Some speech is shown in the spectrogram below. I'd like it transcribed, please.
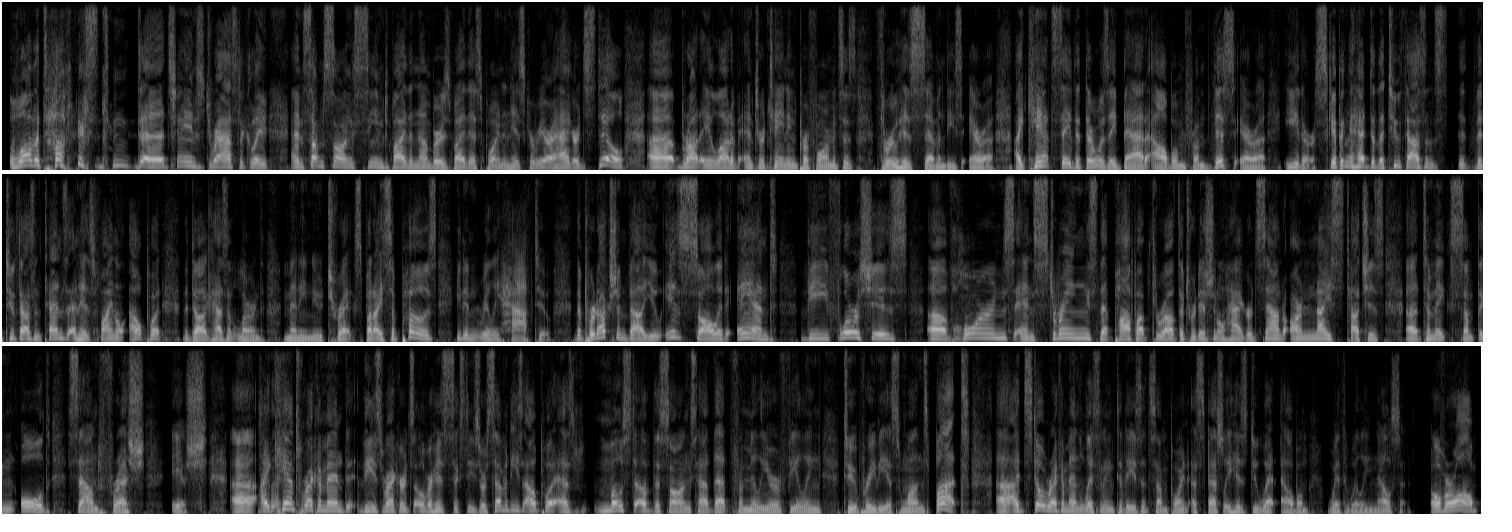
While the topics didn't uh, change drastically, and some songs seemed by the numbers by this point in his career, Haggard still uh, brought a lot of entertaining performances through his 70s era. I can't say that there was a bad album from this era either. Skipping ahead to the 2000s, the 2010s, and his final output, the dog hasn't learned many new tricks, but I suppose he didn't really have to. The production value is solid, and the flourishes of horns and strings that pop up throughout the traditional Haggard sound are nice touches uh, to make something old sound fresh ish. Uh, I can't recommend these records over his 60s or 70s output, as most of the songs have that familiar feeling to previous ones, but uh, I'd still recommend listening to these at some point, especially his duet album with Willie Nelson. Overall,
